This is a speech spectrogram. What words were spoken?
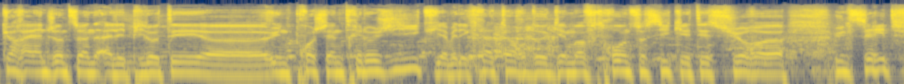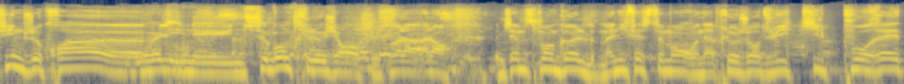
que Ryan Johnson allait piloter euh, une prochaine trilogie, qu'il y avait les créateurs de Game of Thrones aussi qui étaient sur euh, une série de films, je crois. euh, Nouvelle- une, une seconde trilogie en plus. voilà, alors James Mangold, manifestement, on a appris aujourd'hui qu'il pourrait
